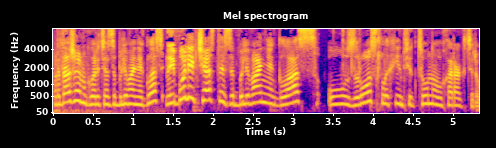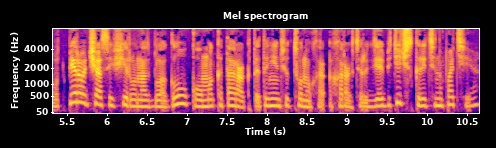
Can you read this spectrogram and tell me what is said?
Продолжаем говорить о заболеваниях глаз. Наиболее частое заболевание глаз у взрослых инфекционного характера. Вот первый час эфира у нас была глаукома, катаракта. Это не инфекционного ха- характера. Диабетическая ретинопатия.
